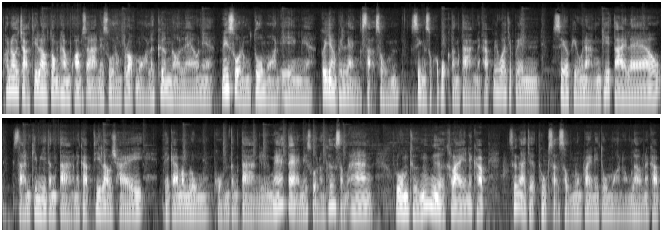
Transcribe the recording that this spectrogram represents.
เพราะนอกจากที่เราต้องทำความสะอาดในส่วนของปลอกหมอนและเครื่องนอนแล้วเนี่ยในส่วนของตัวหมอนเองเนี่ยก็ยังเป็นแหล่งสะสมสิ่งสกปรกต่างๆนะครับไม่ว่าจะเป็นเซลล์ผิวหนังที่ตายแล้ว สารเคมีต่างๆนะครับที่เราใช้ในการบำรุงผมต่างๆ หรือแม้แต่ในส่วนของเครื่องสำอาง รวมถึงเหงื่อใครนะครับซึ่งอาจจะถูกสะสมลงไปในตัวหมอนของเรานะครับ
